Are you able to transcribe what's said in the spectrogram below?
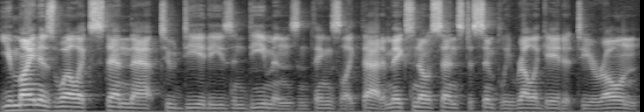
you might as well extend that to deities and demons and things like that. It makes no sense to simply relegate it to your own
